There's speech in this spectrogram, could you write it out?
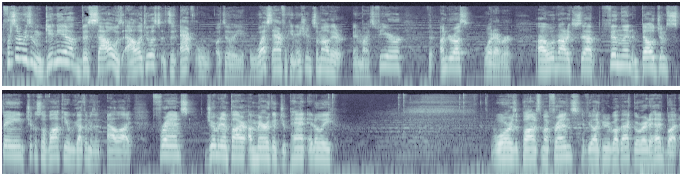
for some reason, Guinea-Bissau is allied to us. It's an Af it's a West African nation. Somehow they're in my sphere. They're under us. Whatever. I uh, will not accept Finland, Belgium, Spain, Czechoslovakia. We got them as an ally. France, German Empire, America, Japan, Italy. War is upon us, my friends. If you like to read about that, go right ahead. But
